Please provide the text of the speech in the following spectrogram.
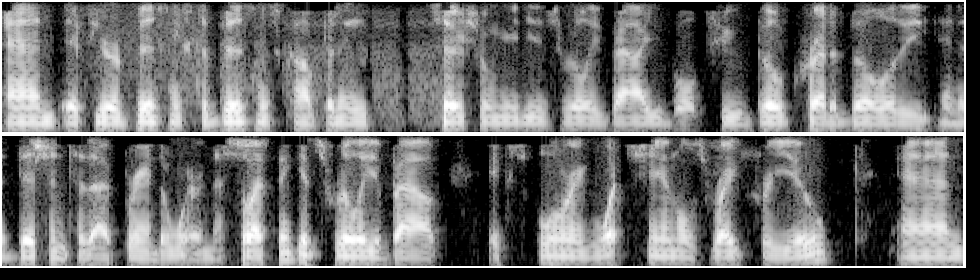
And if you're a business to business company, social media is really valuable to build credibility in addition to that brand awareness. So I think it's really about exploring what channel's right for you. And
